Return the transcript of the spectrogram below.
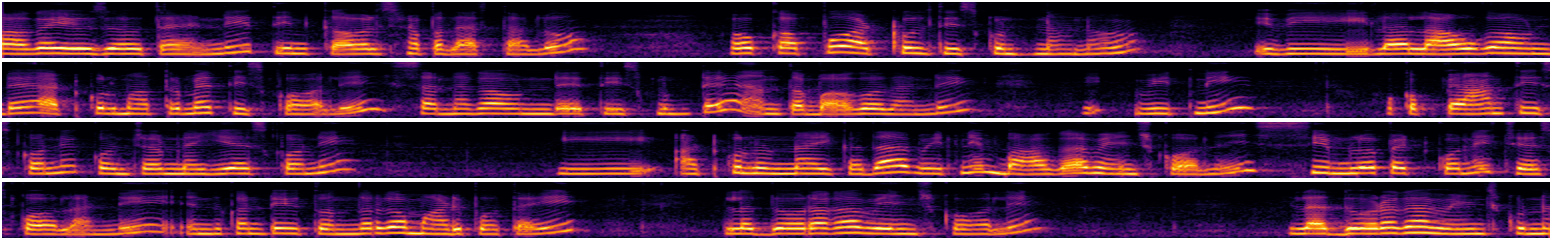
బాగా యూజ్ అవుతాయండి. దీనికి కావాల్సిన పదార్థాలు ఒక కప్పు అటుకులు తీసుకుంటున్నాను. ఇవి ఇలా లావుగా ఉండే అటుకులు మాత్రమే తీసుకోవాలి. సన్నగా ఉండే తీసుకుంటే అంత బాగోదండి. వీటిని ఒక ప్యాన్ తీసుకొని కొంచెం నెయ్యి వేసుకొని ఈ అటుకులు ఉన్నాయి కదా వీటిని బాగా వేయించుకోవాలి. సిమ్లో పెట్టుకొని చేసుకోవాలండి. ఎందుకంటే ఇవి తొందరగా మాడిపోతాయి. ఇలా దూరగా వేయించుకోవాలి. ఇలా దూరగా వేయించుకున్న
